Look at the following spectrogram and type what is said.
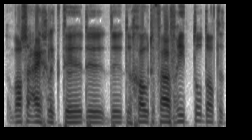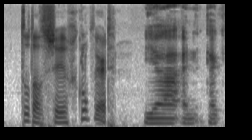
Ja. Was eigenlijk de, de, de, de grote favoriet totdat het, totdat ze geklopt werd. Ja, en kijk,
